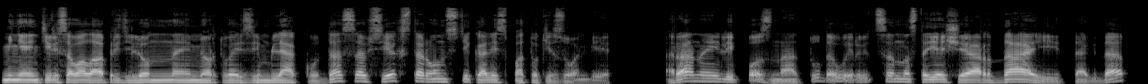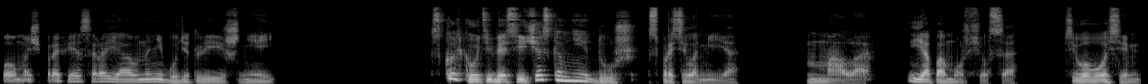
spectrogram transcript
Меня интересовала определенная мертвая земля, куда со всех сторон стекались потоки зомби. Рано или поздно оттуда вырвется настоящая орда, и тогда помощь профессора явно не будет лишней. «Сколько у тебя сейчас камней душ?» — спросила Мия. «Мало». Я поморщился. «Всего восемь.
